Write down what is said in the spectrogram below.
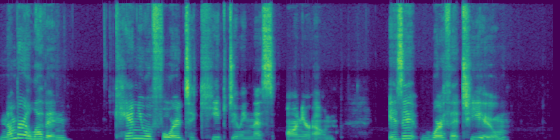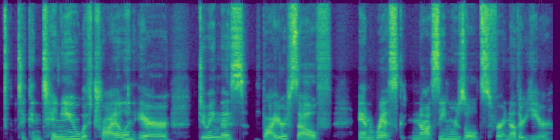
Number 11, can you afford to keep doing this on your own? Is it worth it to you to continue with trial and error, doing this by yourself, and risk not seeing results for another year,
